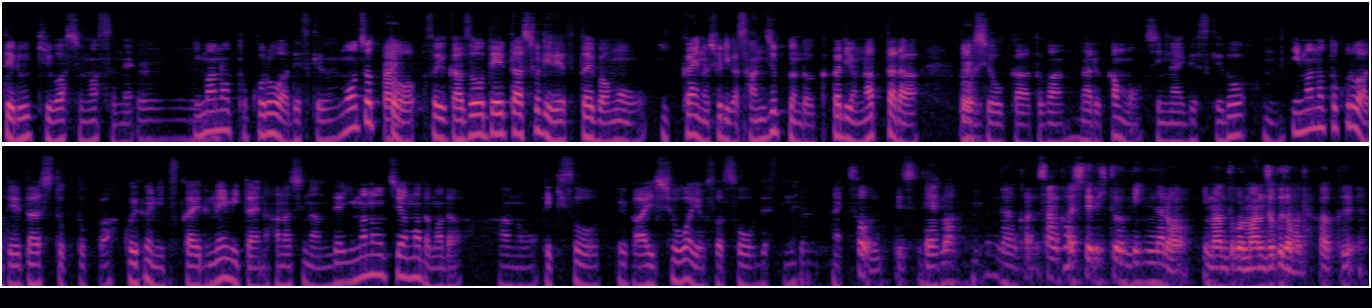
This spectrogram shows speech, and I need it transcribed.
てる気はしますね。今のところはですけど、もうちょっはとそういう画像データ処理で、例えばもう1回の処理が30分とかかかるようになったら、どうしようかとかなるかもしれないですけど、うん。今のところはデータ取得とか、こういう風に使えるねみたいな話なんで、今のうちはまだまだ、あの、できそうっていうか相性は良さそうですね。はいそうですね。まあ、なんか参加してる人みんなの今のところ満足度も高く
